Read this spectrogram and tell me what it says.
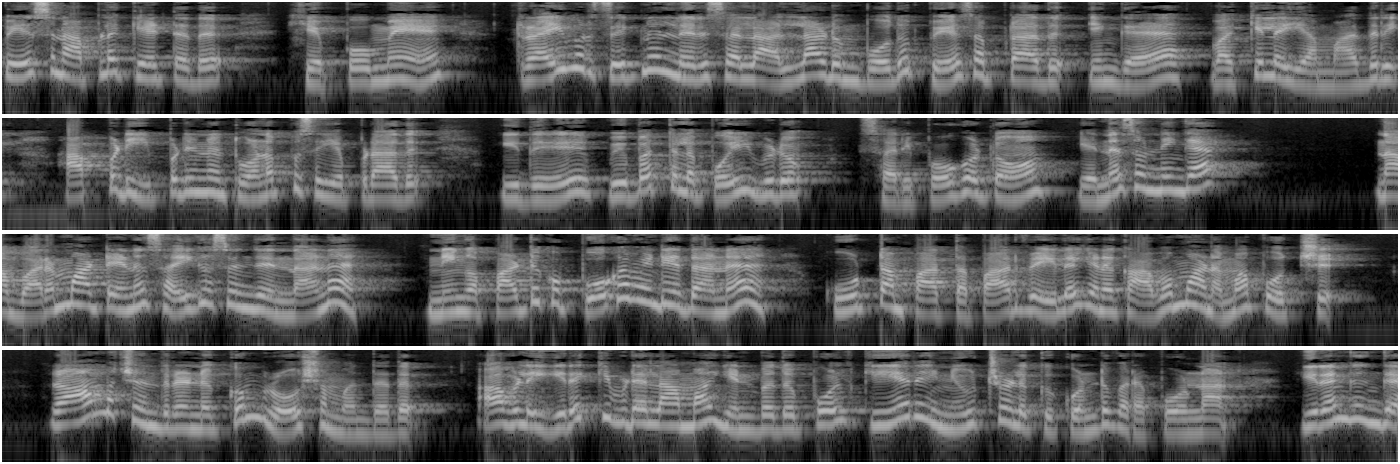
பேசினாப்ல கேட்டது. எப்போவுமே டிரைவர் சிக்னல் நெரிசல்ல அல்லாடும் போது பேசப்படாது. எங்க? வக்கீலையா மாதிரி. அப்படி இப்படின்னு துணப்பு செய்யப்படாது. இது விபத்துல போய் விடும். சரி போகட்டும். என்ன சொன்னீங்க? நான் வரமாட்டேன்னு சைகை செஞ்சேன் தானே? நீங்க பாட்டுக்கு போக வேண்டியதானே? கூட்டம் பார்த்த பார்வையில எனக்கு அவமானமா போச்சு. ராமச்சந்திரனுக்கும் ரோஷம் வந்தது. அவளை இறக்கி விடலாமா என்பது போல் கியரை நியூட்ரலுக்கு கொண்டு வர போனான். இறங்குங்க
